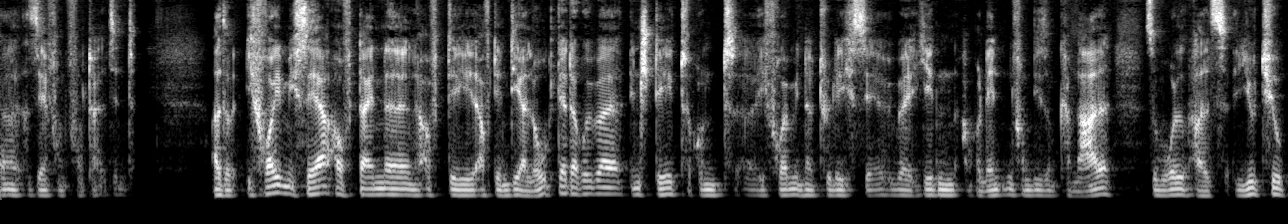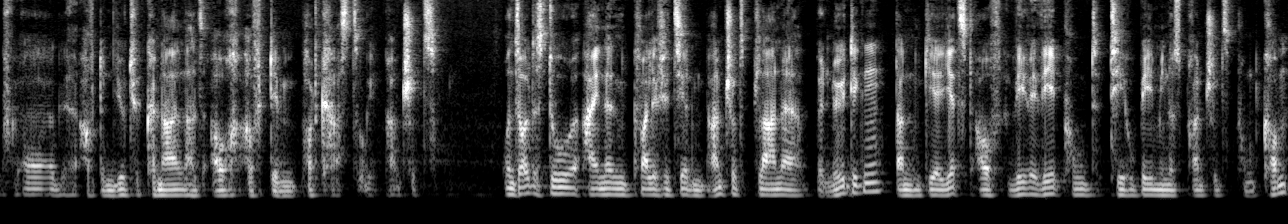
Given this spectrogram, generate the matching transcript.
äh, sehr von Vorteil sind. Also ich freue mich sehr auf deine, auf die, auf den Dialog, der darüber entsteht und äh, ich freue mich natürlich sehr über jeden Abonnenten von diesem Kanal, sowohl als YouTube, äh, auf dem YouTube-Kanal als auch auf dem Podcast So geht Brandschutz. Und solltest du einen qualifizierten Brandschutzplaner benötigen, dann gehe jetzt auf www.tub-brandschutz.com.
